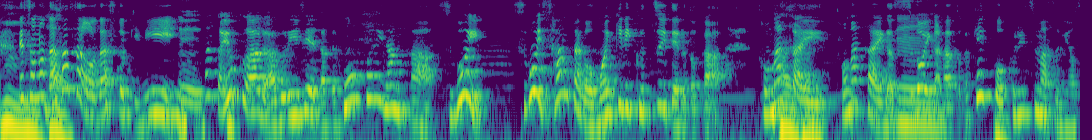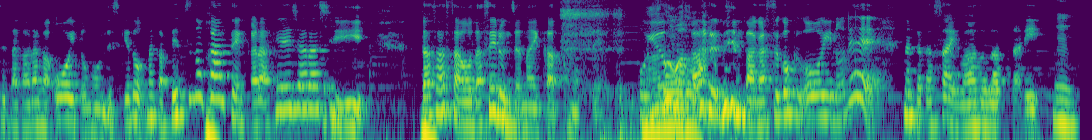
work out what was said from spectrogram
うんうんで、そのダサはいさを出すときに、うんなんかよくあるアグリーセーターって本当になんかすごい、すごいサンタが思いっきりくっついてるとか、トナカイ、はいはトナカイがすごい柄とか、結構クリスマスに寄せた柄が多いと思うんですけど、なんか別の観点から弊社らしいダサさを出せるんじゃないかと思って、こうユーモアがあるメンバーがすごく多いので、なんかダサいワードだったり、うん。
